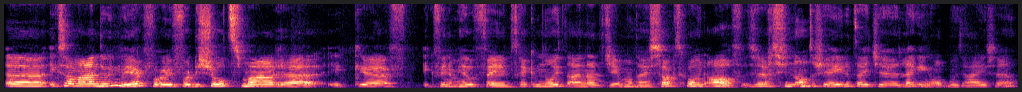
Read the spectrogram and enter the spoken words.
Uh, ik zal hem aandoen weer voor, voor de shots. Maar uh, ik, uh, ik vind hem heel vervelend. Ik trek hem nooit aan naar de gym, want hij zakt gewoon af. Het is echt gênant als je de hele tijd je legging op moet hijsen.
